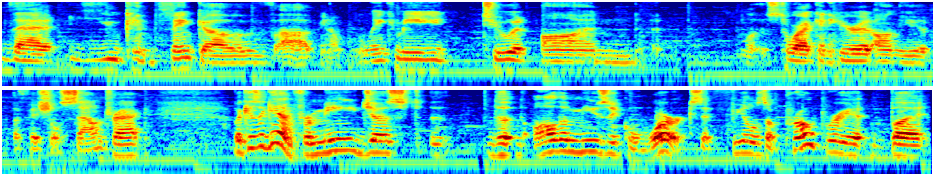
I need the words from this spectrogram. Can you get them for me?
that you can think of, uh, you know, link me to it on, to where I can hear it on the official soundtrack. Because again, for me, just the all the music works. It feels appropriate, but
